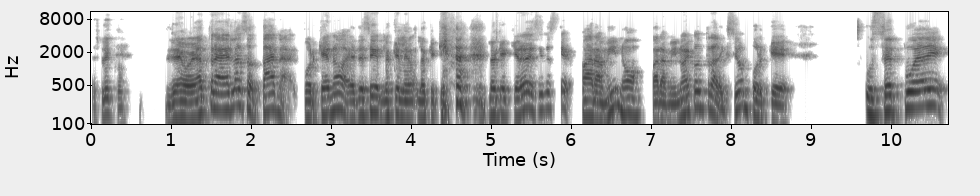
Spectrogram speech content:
¿Me explico? Le voy a traer la sotana, ¿por qué no? Es decir, lo que, lo, que, lo que quiero decir es que para mí no, para mí no hay contradicción, porque usted puede,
